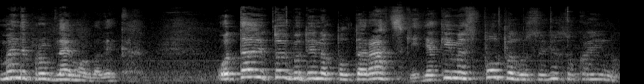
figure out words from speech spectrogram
в мене проблема велика. От той, будинок Полторацький, який ми з попелу Союз Українок.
